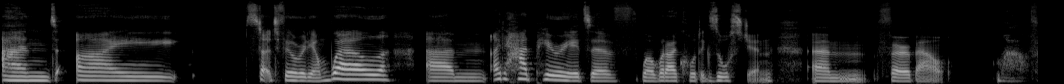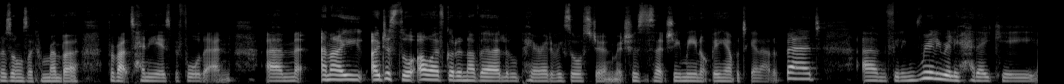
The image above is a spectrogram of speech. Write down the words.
and I started to feel really unwell. Um, I'd had periods of, well, what I called exhaustion um, for about well, for as long as I can remember, for about 10 years before then. Um, and I, I just thought, oh, I've got another little period of exhaustion, which is essentially me not being able to get out of bed, um, feeling really, really headachy,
